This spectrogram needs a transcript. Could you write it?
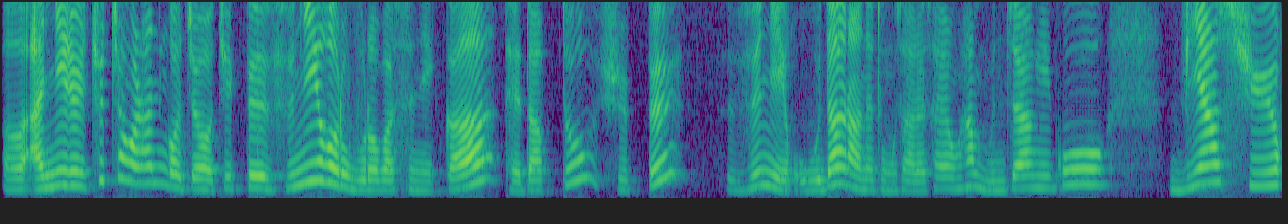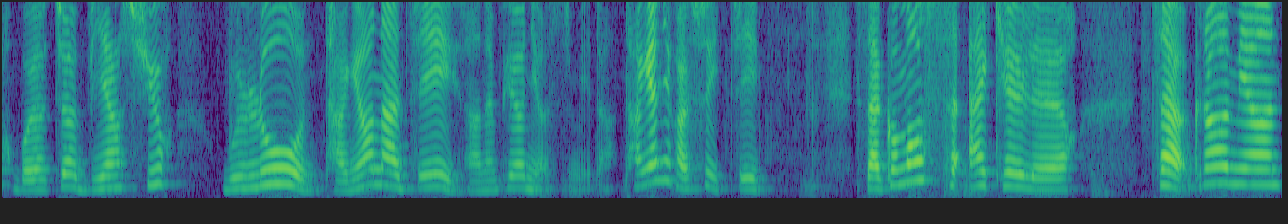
어, 안니를 초청을 한 거죠. Tu peux venir로 물어봤으니까 대답도 je peux venir 오다라는 동사를 사용한 문장이고 bien sûr 뭐였죠? bien sûr 물론 당연하지라는 표현이었습니다. 당연히 갈 수 있지. Ça commence à quelle heure? 자, 그러면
